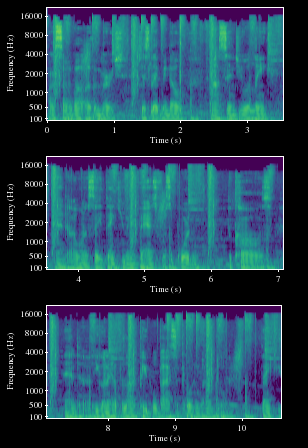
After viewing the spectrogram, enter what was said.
or some of our other merch, just let me know and I'll send you a link. And uh, I want to say thank you in advance for supporting the cause And uh, you're gonna help a lot of people by supporting what I'm doing. Thank you.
